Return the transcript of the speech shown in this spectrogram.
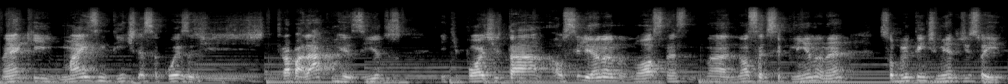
né, que mais entende dessa coisa de, de trabalhar com resíduos e que pode estar auxiliando nós né, na nossa disciplina, né, sobre o entendimento disso aí.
